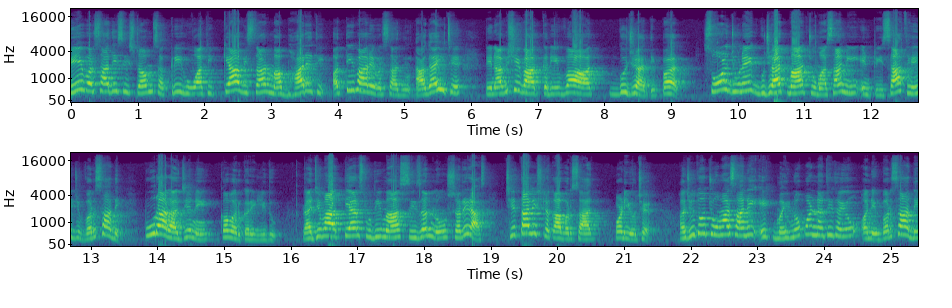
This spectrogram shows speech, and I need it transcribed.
બે વરસાદી સિસ્ટમ સક્રિય હોવાથી કયા વિસ્તારમાં ભારેથી અતિભારે વરસાદની આગાહી છે તેના વિશે વાત કરીએ વાત ગુજરાતી પર. સોળ જૂને ગુજરાતમાં ચોમાસાની એન્ટ્રી સાથે જ વરસાદે પૂરા રાજ્યને કવર કરી લીધું. રાજ્યમાં અત્યાર સુધીમાં સિઝનનો સરેરાશ છેતાલીસ ટકા વરસાદ પડ્યો છે. હજુ તો ચોમાસાને એક મહિનો પણ નથી થયો અને વરસાદે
